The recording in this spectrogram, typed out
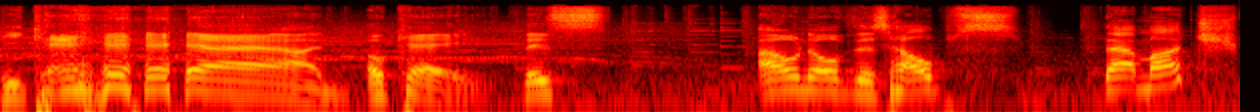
He can. Okay. This, I don't know if this helps that much.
